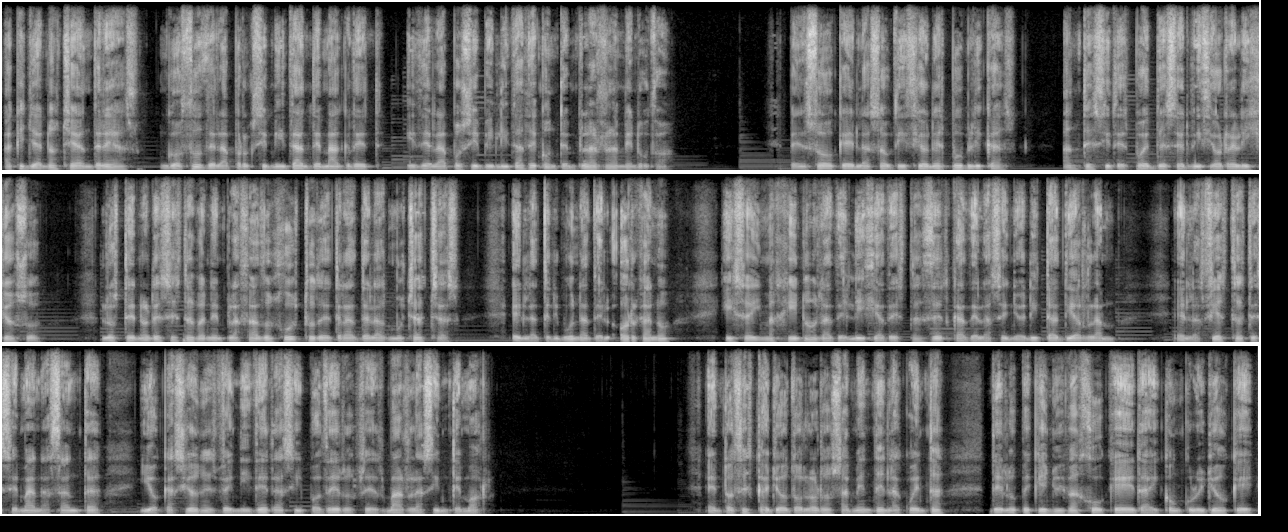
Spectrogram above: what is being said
Aquella noche Andreas gozó de la proximidad de Magret y de la posibilidad de contemplarla a menudo. Pensó que en las audiciones públicas, antes y después del servicio religioso, los tenores estaban emplazados justo detrás de las muchachas, en la tribuna del órgano, y se imaginó la delicia de estar cerca de la señorita Dierlam en las fiestas de Semana Santa y ocasiones venideras y poder observarla sin temor. Entonces cayó dolorosamente en la cuenta de lo pequeño y bajo que era y concluyó que,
